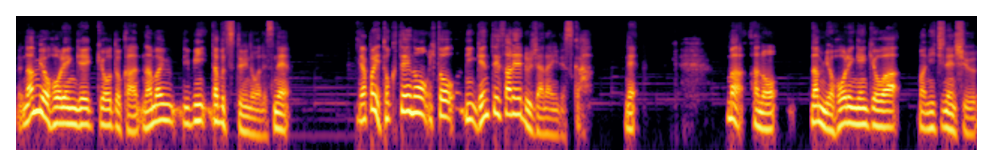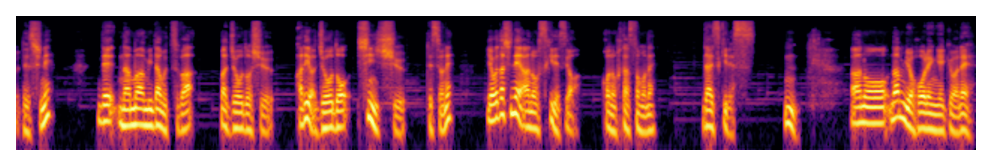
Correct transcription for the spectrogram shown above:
南明法蓮華経とか生身打仏というのはですね、やっぱり特定の人に限定されるじゃないですか。ね。まあ、あの、南明法蓮華経は、まあ、日蓮宗ですしね。で、生阿弥陀仏は、まあ、浄土宗、あるいは浄土真宗ですよね。いや、私ね、あの、好きですよ。この二つともね。大好きです。うん。あの、南明法蓮華経はね、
